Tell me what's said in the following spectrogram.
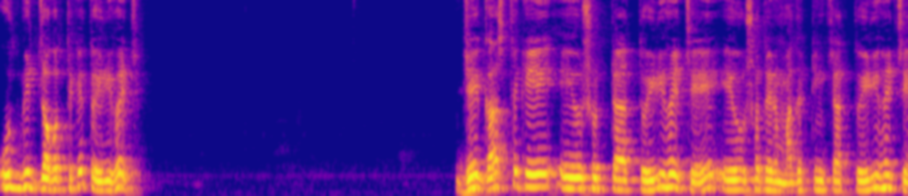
উদ্ভিদ জগৎ থেকে তৈরি হয়েছে। যে গাছ থেকে এই ওষুধটা তৈরি হয়েছে, এই ওষুধের মাদার টিংচার তৈরি হয়েছে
